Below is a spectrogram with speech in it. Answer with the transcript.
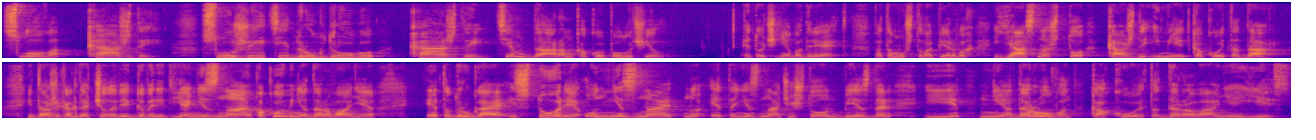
слово «каждый». Служите друг другу каждый тем даром, какой получил – это очень ободряет, потому что, во-первых, ясно, что каждый имеет какой-то дар. И даже когда человек говорит, я не знаю, какое у меня дарование, это другая история. Он не знает, но это не значит, что он бездарь и не одарован. Какое-то дарование есть,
